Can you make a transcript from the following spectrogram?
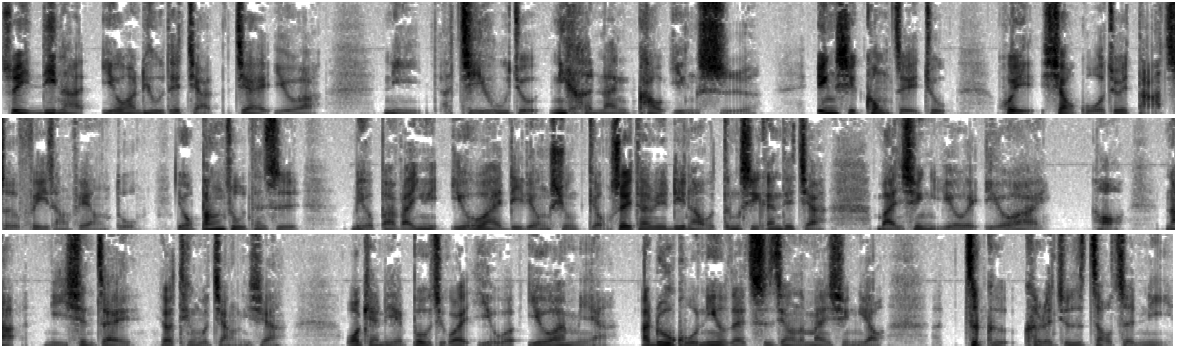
所以你拿药啊，你有在加加药啊，你几乎就你很难靠饮食，饮食控制就会效果就会打折非常非常多，有帮助，但是。没有办法，因为药物力量太强，所以他们你那我长时间在讲慢性药的药物，好，那你现在要听我讲一下，我看你也报几块药药物名啊。如果你有在吃这样的慢性药，这个可能就是造成你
